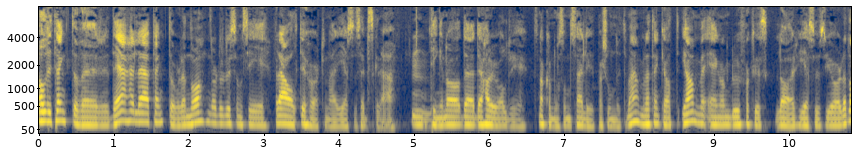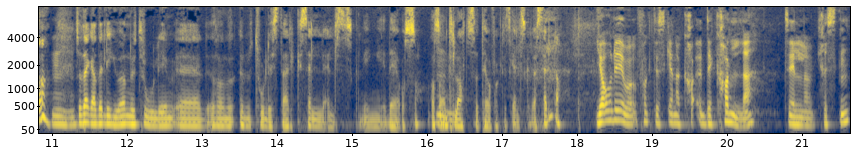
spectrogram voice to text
Aldri tenkt over det, eller jeg har tenkt over det nå, når du liksom sier For jeg har alltid hørt den der 'Jesus elsker deg'-tingen, mm. og det, det, har jo aldri snakka noe sånn særlig personlig til meg, men jeg tenker at ja, med en gang du faktisk lar Jesus gjøre det, da, mm. så tenker jeg at det ligger jo en utrolig, eh, sånn, en utrolig sterk selvelskning i det også. Altså en mm. tillatelse til å faktisk elske deg selv, da. Ja, og det er jo faktisk en av det kallet til kristen,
